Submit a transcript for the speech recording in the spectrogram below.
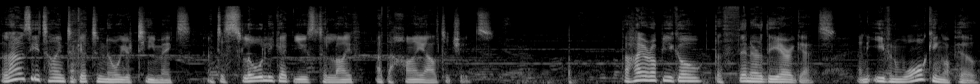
allows you time to get to know your teammates and to slowly get used to life at the high altitudes. The higher up you go, the thinner the air gets, and even walking uphill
